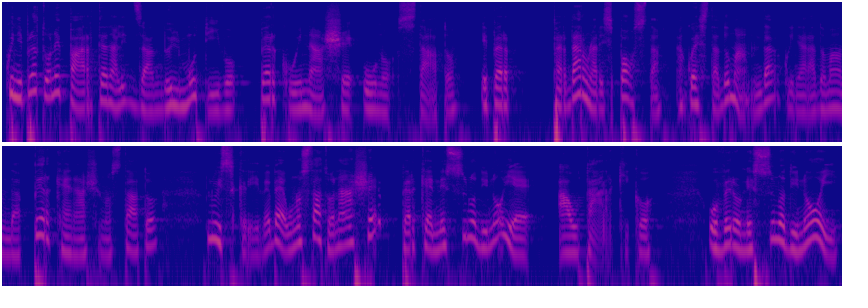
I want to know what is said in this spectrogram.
Quindi Platone parte analizzando il motivo per cui nasce uno Stato e per per dare una risposta a questa domanda, quindi alla domanda perché nasce uno Stato, lui scrive, beh, uno Stato nasce perché nessuno di noi è autarchico, ovvero nessuno di noi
